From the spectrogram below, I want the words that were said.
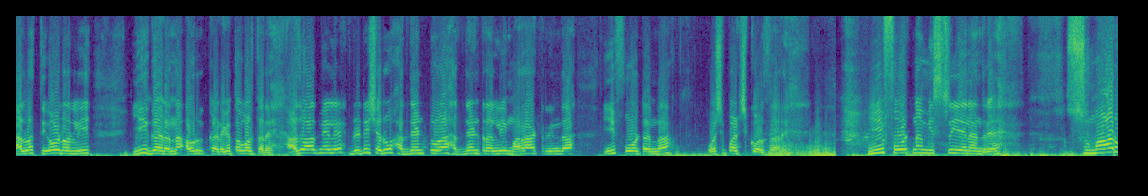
ನಲವತ್ತೇಳರಲ್ಲಿ ಈ ಗಾರ್ಡನ್ನ ಅವ್ರ ಕಡೆಗೆ ತಗೊಳ್ತಾರೆ. ಅದು ಆದಮೇಲೆ ಬ್ರಿಟಿಷರು ಹದಿನೆಂಟು ಹದಿನೆಂಟರಲ್ಲಿ ಮರಾಠರಿಂದ ಈ ಫೋರ್ಟ್ ಅನ್ನ ವಶಪಡಿಸಿಕೊಳ್ತಾರೆ. ಈ ಫೋರ್ಟ್ನ ಮಿಸ್ಟ್ರಿ ಏನಂದ್ರೆ ಸುಮಾರು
